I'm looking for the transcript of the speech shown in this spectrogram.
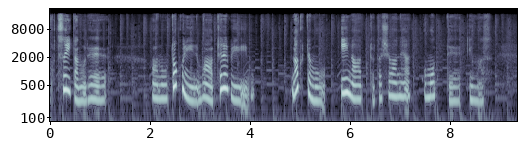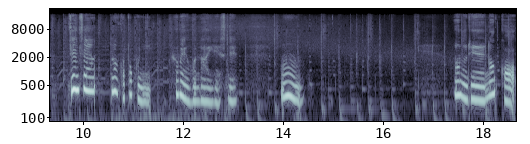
ついたので、あの、特にまあテレビなくてもいいなって私はね、思っています。全然、なんか特に不便はないですね。うん。なので、なんか、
